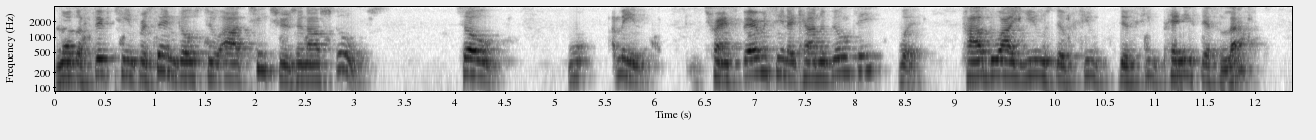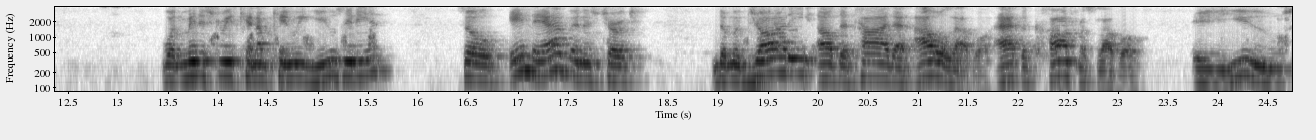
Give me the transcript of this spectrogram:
Another 15% goes to our teachers in our schools. So, I mean, transparency and accountability. What? How do I use the few the few pennies that's left? What ministries can I can we use it in? So, in the Adventist church, the majority of the tithe at our level, at the conference level, is used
